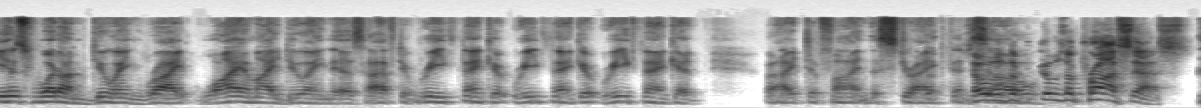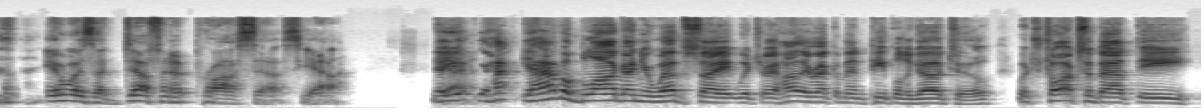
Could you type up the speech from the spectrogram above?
is what I'm doing right? Why am I doing this? I have to rethink it, rethink it, rethink it. right, to find the strength. And so, so, it, was a, it was a process. It was a definite process. Yeah. Now yeah. you, you, ha- you have a blog on your website, which I highly recommend people to go to, which talks about the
